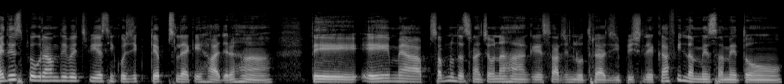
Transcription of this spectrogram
ਅੱਜ ਦੇ ਇਸ ਪ੍ਰੋਗਰਾਮ ਦੇ ਵਿੱਚ ਵੀ ਅਸੀਂ ਕੁਝ ਇੱਕ ਟਿਪਸ ਲੈ ਕੇ ਹਾਜ਼ਰ ਹਾਂ। ਤੇ ਇਹ ਮੈਂ ਆਪ ਸਭ ਨੂੰ ਦੱਸਣਾ ਚਾਹੁੰਦਾ ਹਾਂ ਕਿ ਸਰਜਨ ਲੂਥਰਾ ਜੀ ਪਿਛਲੇ ਕਾਫੀ ਲੰਮੇ ਸਮੇਂ ਤੋਂ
